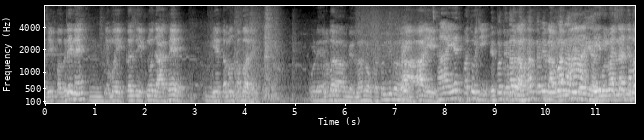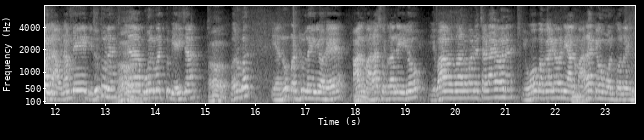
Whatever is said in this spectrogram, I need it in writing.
જે બગડે ને એમાં એક જ એકનો જ હાથ હે એ તમને ખબર હે કોણે બરોબર. મેલાનો ફતુજી તો નહીં. હા એ. હા એ જ પતુજી એ તો તેના રાવણામ તમે બોલવા ના દીધો યાર. બોલવા ના દીધો તમારા ને. કીધું તું ને બોલ મત તું બેહી જા. હા. બરોબર? એનું બદલું લઈ રહ્યો હે. હાલ મારા છોકરા લઈ રહ્યો. એવા વાળવાને ચડાયો ને એવો બગાડ્યો ને હાલ મારા કેવો માનતો નહીં.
